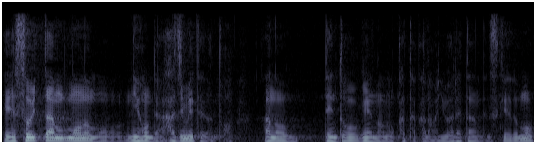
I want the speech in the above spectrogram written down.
えー、そういったものも日本では初めてだとあの伝統芸能の方からは言われたんですけれども、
